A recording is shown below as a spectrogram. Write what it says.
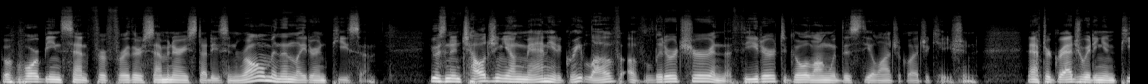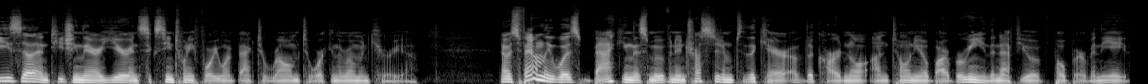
before being sent for further seminary studies in Rome and then later in Pisa. He was an intelligent young man. He had a great love of literature and the theater to go along with this theological education. And after graduating in Pisa and teaching there a year in 1624, he went back to Rome to work in the Roman Curia. Now, his family was backing this move and entrusted him to the care of the Cardinal Antonio Barberini, the nephew of Pope Urban VIII.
